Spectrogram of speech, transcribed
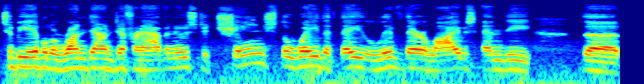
to be able to run down different avenues, to change the way that they live their lives and the the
